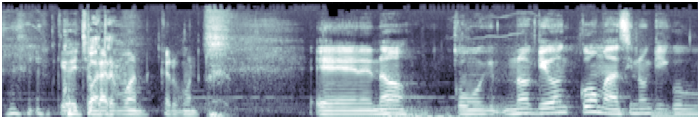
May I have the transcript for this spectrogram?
hecho pata. carbón, carbón. Eh, no, como que no quedó en coma, sino que co-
